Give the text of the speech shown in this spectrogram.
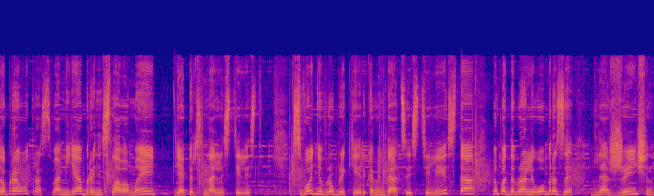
Доброе утро, с вами я, Бронислава Мэй, я персональный стилист. Сегодня в рубрике «Рекомендации стилиста» мы подобрали образы для женщин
